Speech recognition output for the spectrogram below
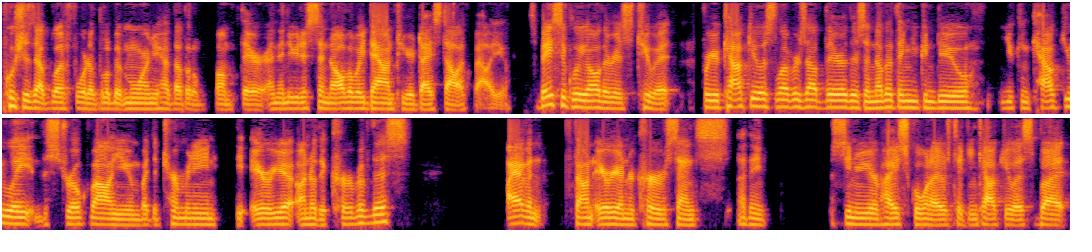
pushes that blood forward a little bit more, and you have that little bump there, and then you descend all the way down to your diastolic value. It's basically all there is to it. For your calculus lovers out there, there's another thing you can do. You can calculate the stroke volume by determining the area under the curve of this. I haven't found area under curve since I think senior year of high school when I was taking calculus, but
